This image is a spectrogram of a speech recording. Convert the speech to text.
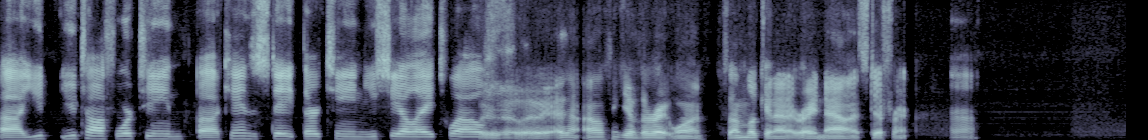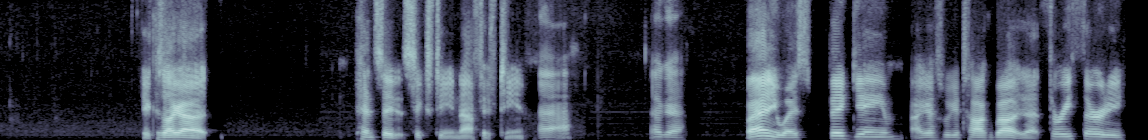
uh, U- Utah 14, uh, Kansas State 13, UCLA 12. Wait, wait, wait, wait. I, don't, I don't think you have the right one. So I'm looking at it right now and it's different. Uh, yeah, because I got Penn State at 16, not 15. Ah. Okay. But anyways, big game. I guess we could talk about it at three thirty.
